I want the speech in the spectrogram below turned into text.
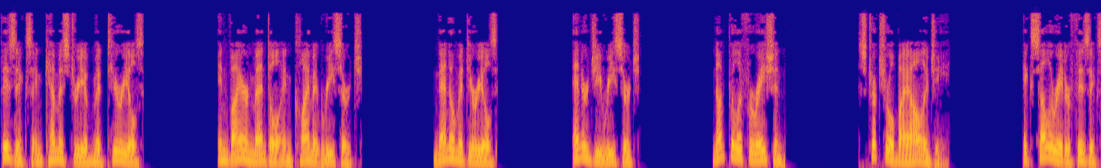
Physics and chemistry of materials Environmental and climate research Nanomaterials Energy research Nonproliferation Structural biology Accelerator physics.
